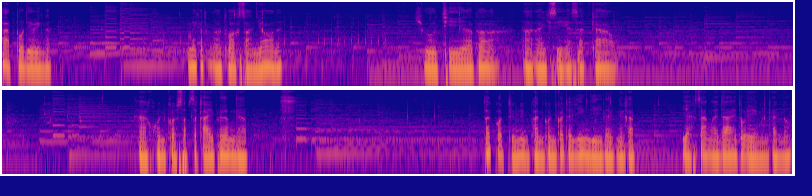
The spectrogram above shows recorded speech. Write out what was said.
ขาดตัวเดียวเองอะไม่ก็ต้องเอาตัวอักษรย่อนะ U T แล้วก็ R I C H Z 9หาคนกด Subscribe เพิ่มครับ ถ้ากดถึง 1,000 คนก็จะยิ่งดีเลยนะครับ อยากสร้างรายได้ให้ตัวเองเหมือนกันเนาะ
